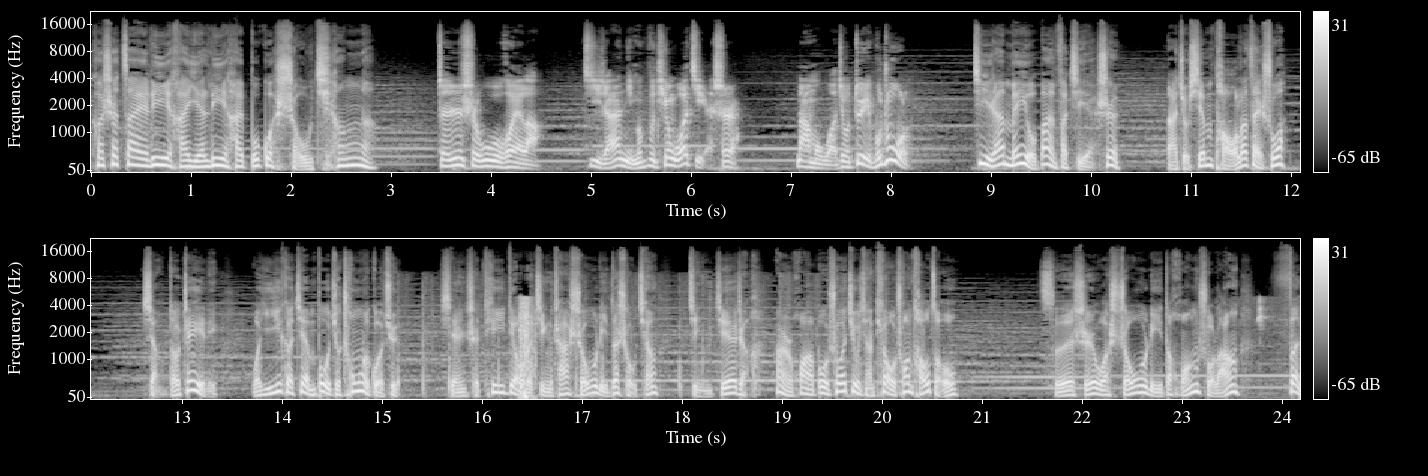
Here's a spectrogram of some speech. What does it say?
可是再厉害也厉害不过手枪啊！真是误会了。既然你们不听我解释，那么我就对不住了。既然没有办法解释，那就先跑了再说。想到这里，我一个箭步就冲了过去。先是踢掉了警察手里的手枪，紧接着二话不说就想跳窗逃走。此时我手里的黄鼠狼奋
